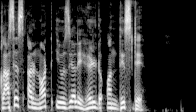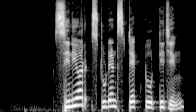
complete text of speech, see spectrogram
Classes are not usually held on this day. Senior students take to teaching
